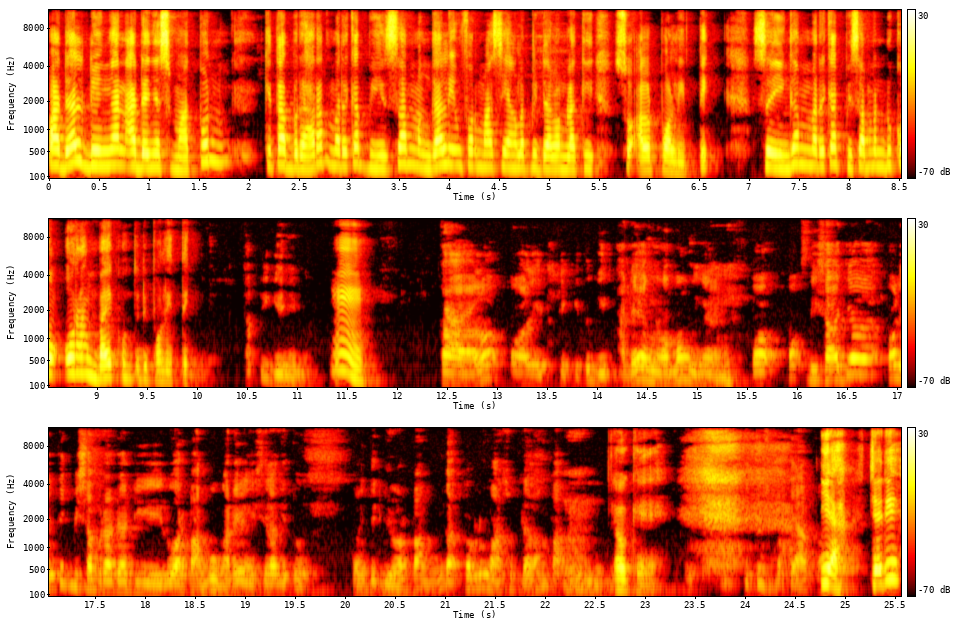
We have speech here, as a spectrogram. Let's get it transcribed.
Padahal dengan adanya smartphone kita berharap mereka bisa menggali informasi yang lebih dalam lagi soal politik sehingga mereka bisa mendukung orang baik untuk di politik. Tapi gini, Hmm. kalau politik itu di- ada yang ngomong gini, kok, kok bisa aja politik bisa berada di luar panggung, ada yang istilah gitu. Politik di luar panggung, nggak perlu masuk dalam panggung. Oke. Itu seperti apa? Iya, jadi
